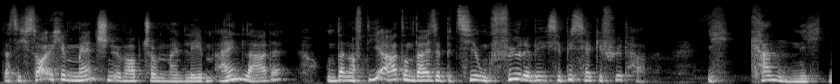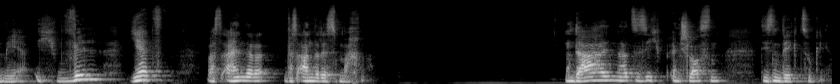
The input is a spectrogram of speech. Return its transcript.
dass ich solche Menschen überhaupt schon in mein Leben einlade und dann auf die Art und Weise Beziehung führe, wie ich sie bisher geführt habe. Ich kann nicht mehr. Ich will jetzt was, anderes machen. Und dahin hat sie sich entschlossen, diesen Weg zu gehen.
